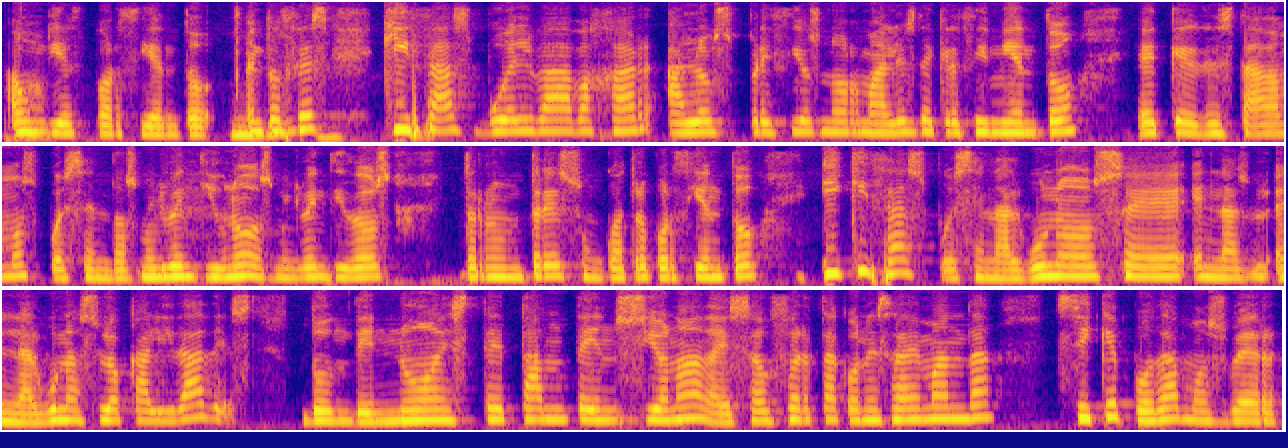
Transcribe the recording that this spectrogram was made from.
a un 10%. Entonces, quizás vuelva a bajar a los precios normales de crecimiento eh, que estábamos pues en 2021, 2022, en torno a un 3, un 4%, y quizás pues en algunos, en, las, en algunas localidades donde no esté tan tensionada esa oferta con esa demanda, sí que podamos ver,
